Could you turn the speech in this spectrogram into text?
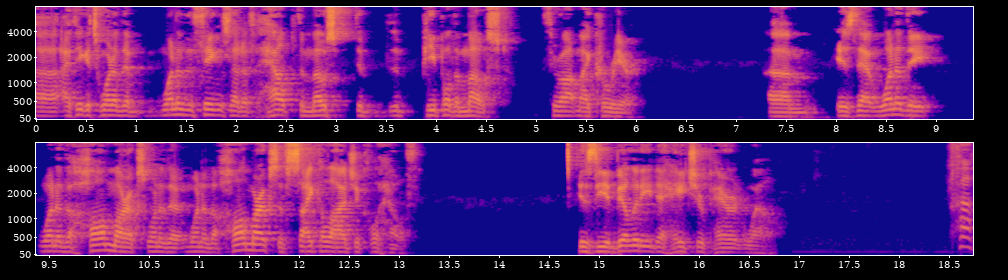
uh, I think it's one of the one of the things that have helped the most the, the people the most throughout my career. Um, is that one of the one of the hallmarks one of the one of the hallmarks of psychological health is the ability to hate your parent well. Huh.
